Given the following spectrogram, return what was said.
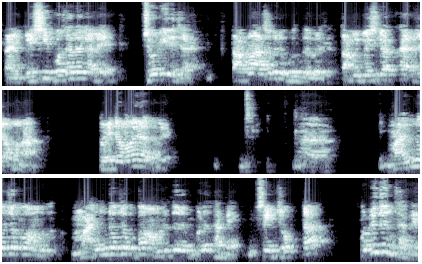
তাই বেশি বোঝাতে গেলে জড়িয়ে যায়। তা আপনারা আশা করি বুঝতে পেরেছেন। তো আমি বেশি ব্যাখ্যায় আর যাব না। তো এটা মনে রাখবে। মাহেন্দ্র যোগ মাহেন্দ্র যোগ বা অমৃত বলে থাকে, সেই যোগটা প্রতিদিন থাকে।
